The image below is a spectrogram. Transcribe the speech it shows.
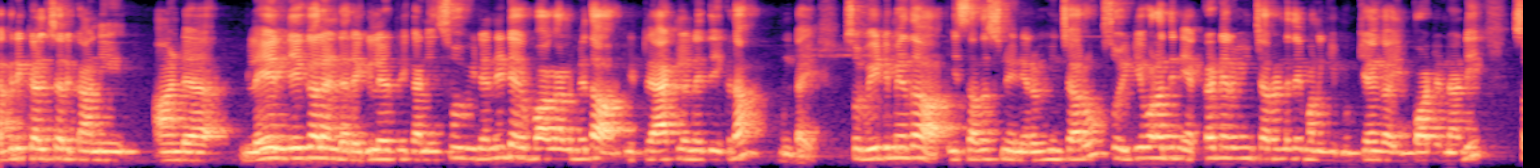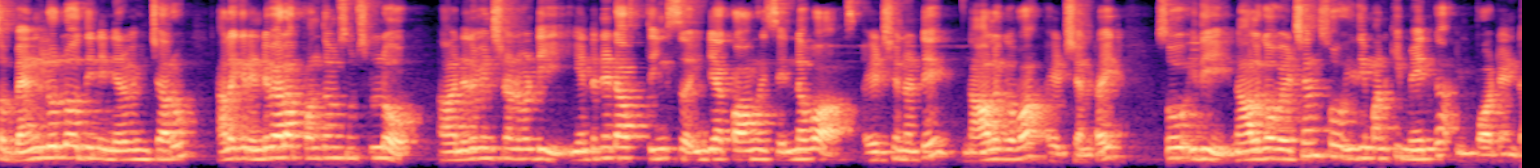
అగ్రికల్చర్ కానీ అండ్ లే లీగల్ అండ్ రెగ్యులేటరీ కానీ సో వీటన్నిటి విభాగాల మీద ఈ ట్రాక్లు అనేది ఇక్కడ ఉంటాయి. సో వీటి మీద ఈ సదస్సుని నిర్వహించారు. సో ఇటీవల దీన్ని ఎక్కడ నిర్వహించారు అనేది మనకి ముఖ్యంగా ఇంపార్టెంట్ అండి. సో బెంగళూరులో దీన్ని నిర్వహించారు. అలాగే రెండు వేల పంతొమ్మిది సంవత్సరంలో నిర్వహించినటువంటి Internet of Things India Congress ఎన్నవ ఎడిషన్ అంటే నాలుగవ ఎడిషన్ రైట్ సో ఇది నాలుగవ ఎడిషన్ సో ఇది మనకి మెయిన్గా ఇంపార్టెంట్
